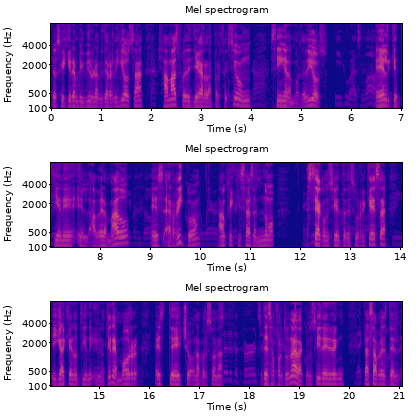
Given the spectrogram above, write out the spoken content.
los que quieran vivir una vida religiosa, jamás puede llegar a la perfección sin el amor de Dios. El que tiene el haber amado es rico, aunque quizás no sea consciente de su riqueza y que que no tiene, y no tiene amor es de hecho una persona desafortunada. Consideren las aves del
